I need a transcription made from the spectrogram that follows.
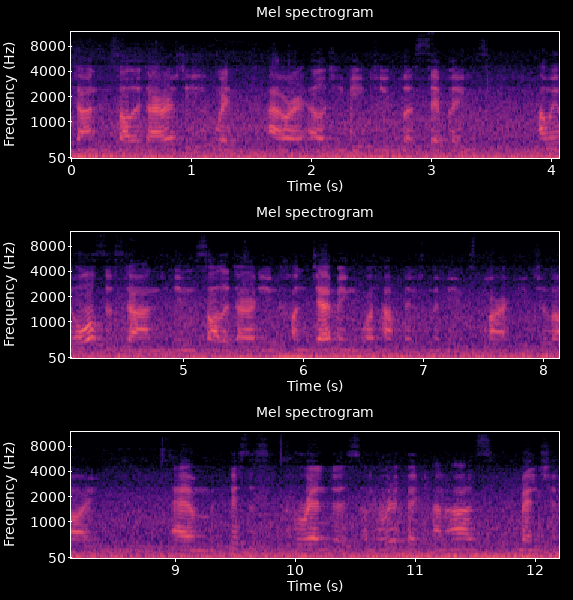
stand in solidarity with our LGBTQ plus siblings, and we also stand in solidarity in condemning what happened in the Phoenix Park in July. Um, this is horrendous and horrific, and as mentioned,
